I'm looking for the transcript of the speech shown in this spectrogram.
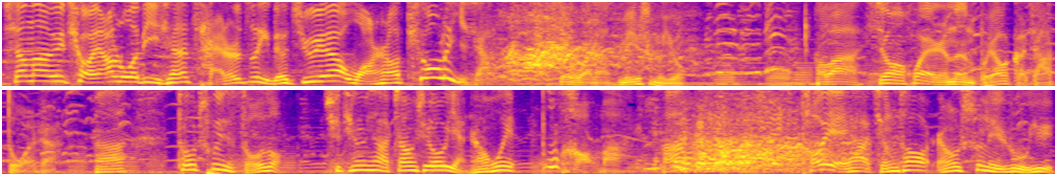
相当于跳崖落地前踩着自己的脚往上跳了一下，结果呢，没什么用。好吧，希望坏人们不要搁家躲着啊，多出去走走，去听一下张学友演唱会，不好吗？啊，陶冶一下情操，然后顺利入狱，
